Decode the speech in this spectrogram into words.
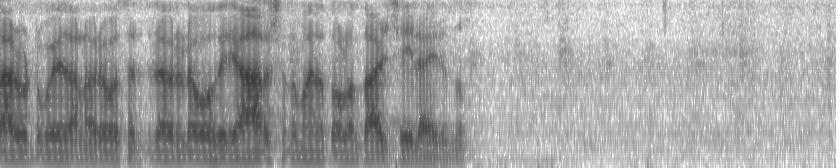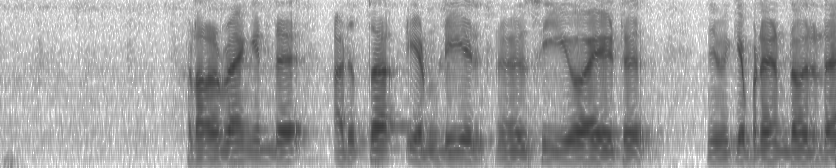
താഴോട്ട് പോയതാണ്. ഒരവസരത്തിൽ അവരുടെ ഓഹരി ആറ് ശതമാനത്തോളം താഴ്ചയിലായിരുന്നു. ഫെഡറൽ ബാങ്കിന്റെ അടുത്ത എം ഡി എൽ സിഇഒ ആയിട്ട് നിയമിക്കപ്പെടേണ്ടവരുടെ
